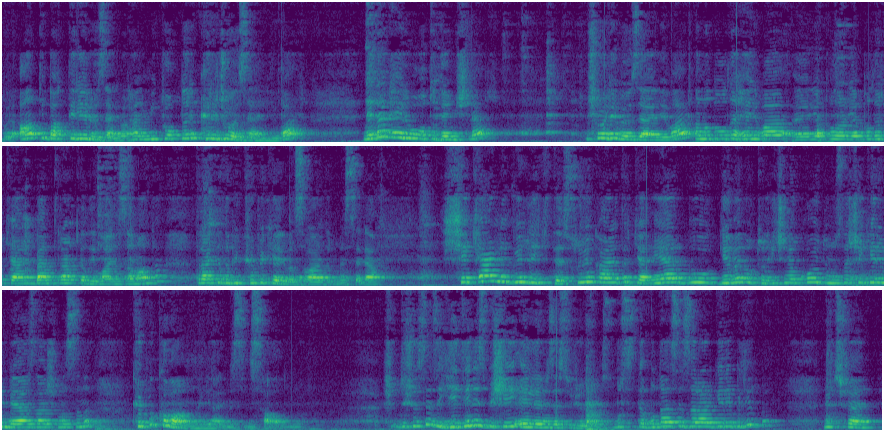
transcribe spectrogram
böyle antibakteriyel özelliği var. Hani mikropları kırıcı özelliği var. Neden helva otu demişler? Şöyle bir özelliği var. Anadolu'da helva e, yapılır yapılırken ben Trakyalıyım aynı zamanda. Trakya'da bir köpük helvası vardır mesela. Şekerle birlikte suyu kaynatırken eğer bu geven otunu içine koyduğunuzda şekerin beyazlaşmasını köpük kıvamına gelmesini sağlıyor. Şimdi düşünsenize yediğiniz bir şeyi ellerinize sürüyorsunuz. Bu size, bundan size zarar gelebilir mi? Lütfen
